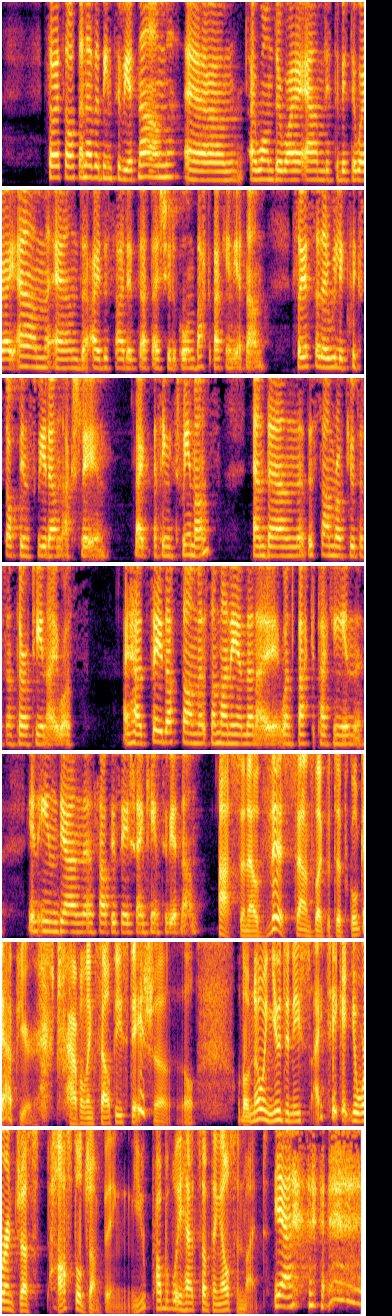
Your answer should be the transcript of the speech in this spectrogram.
So I thought I've never been to Vietnam. Um, I wonder why I am a little bit the way I am. And I decided that I should go and backpack in Vietnam. So I just had a really quick stop in Sweden, actually, like I think three months. And then the summer of 2013, I was, I had saved up some, some money and then I went backpacking in, in India and Southeast Asia and came to Vietnam. Ah, so now this sounds like the typical gap year, traveling Southeast Asia. Well, Although knowing you, Denise, I take it you weren't just hostel jumping. You probably had something else in mind. Yeah.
